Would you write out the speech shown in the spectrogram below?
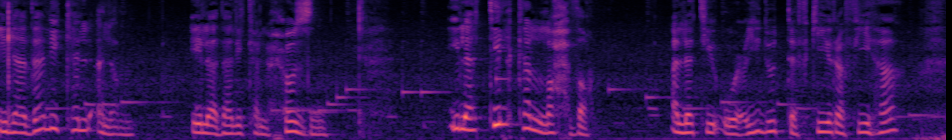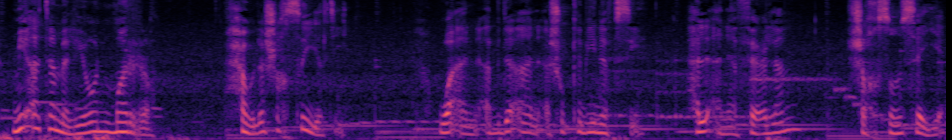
إلى ذلك الألم. إلى ذلك الحزن. إلى تلك اللحظة التي أعيد التفكير فيها مئة مليون مرة حول شخصيتي. وأن أبدأ أن أشك بنفسي. هل أنا فعلا شخص سيء؟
